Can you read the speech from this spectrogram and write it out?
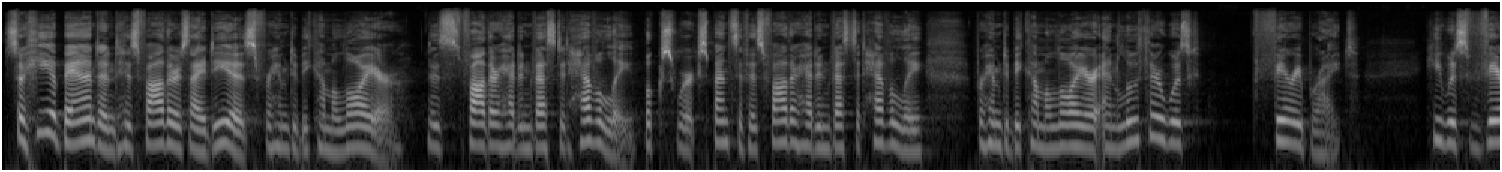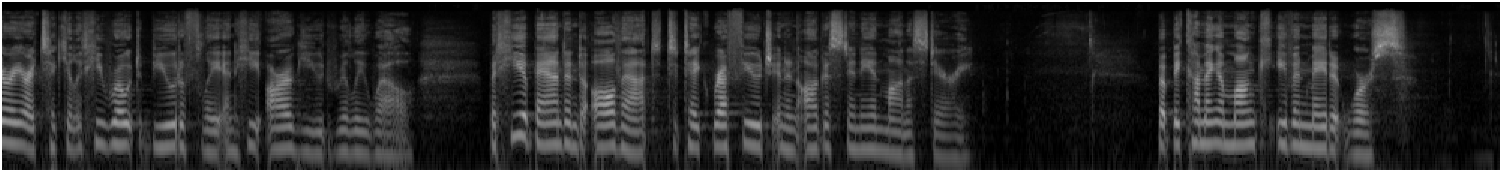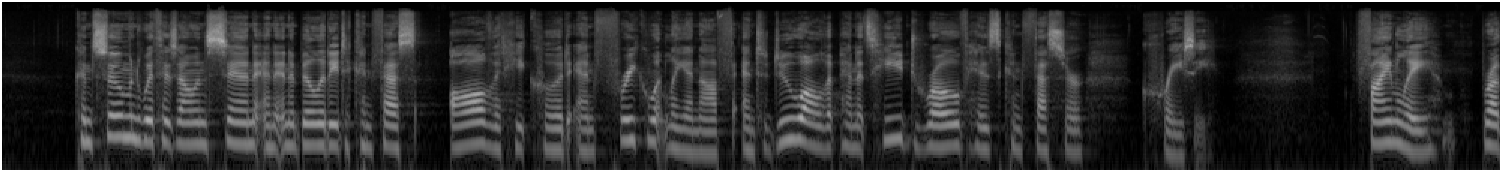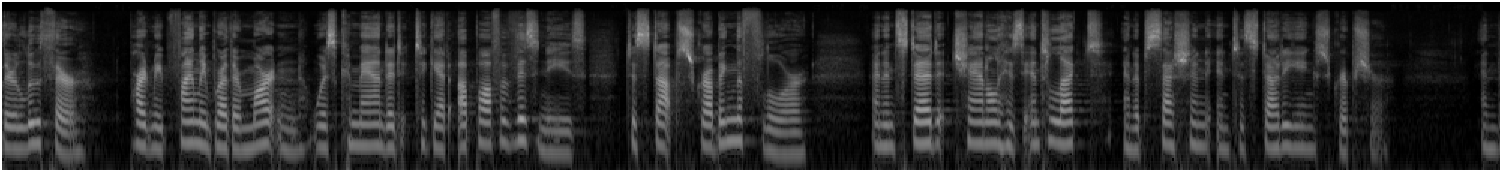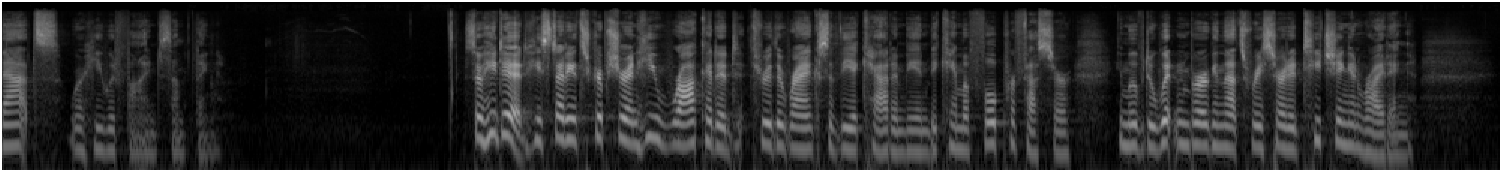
So he abandoned his father's ideas for him to become a lawyer. His father had invested heavily, books were expensive. His father had invested heavily for him to become a lawyer, and Luther was very bright. He was very articulate. He wrote beautifully, and he argued really well. But he abandoned all that to take refuge in an Augustinian monastery but becoming a monk even made it worse. Consumed with his own sin and inability to confess all that he could and frequently enough, and to do all the penance, he drove his confessor crazy. Finally, Brother Luther, pardon me, finally, Brother Martin was commanded to get up off of his knees, to stop scrubbing the floor, and instead channel his intellect and obsession into studying Scripture. And that's where he would find something. So he did. He studied scripture and he rocketed through the ranks of the academy and became a full professor. He moved to Wittenberg, and that's where he started teaching and writing.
